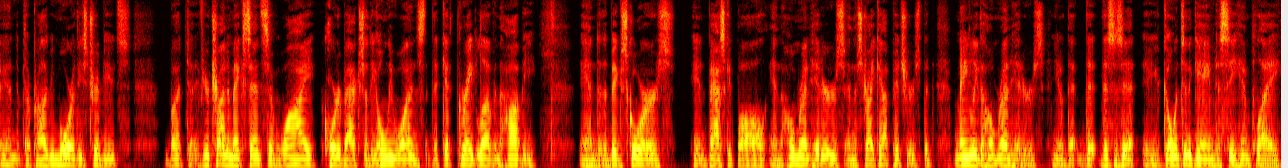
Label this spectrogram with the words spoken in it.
and there'll probably be more of these tributes. But uh, if you're trying to make sense of why quarterbacks are the only ones that get great love in the hobby and the big scorers in basketball and the home run hitters and the strikeout pitchers, but mainly the home run hitters, you know, that, that this is it. You go into the game to see him play.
